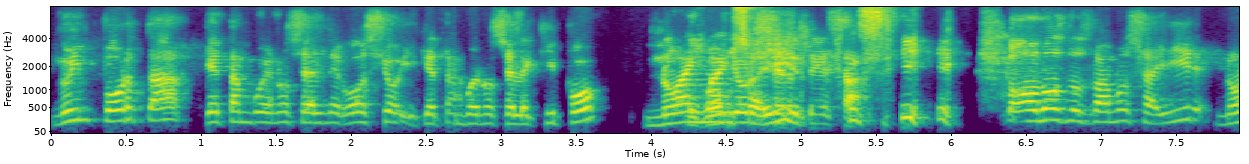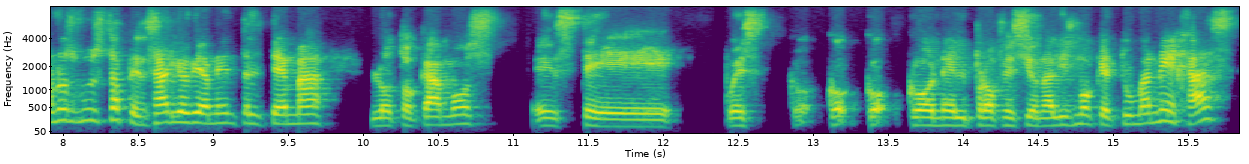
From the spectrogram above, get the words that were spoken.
no importa qué tan bueno sea el negocio y qué tan bueno sea el equipo, no hay mayor certeza. Todos nos vamos a ir, no nos gusta pensar y obviamente el tema lo tocamos este, pues con el profesionalismo que tú manejas.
